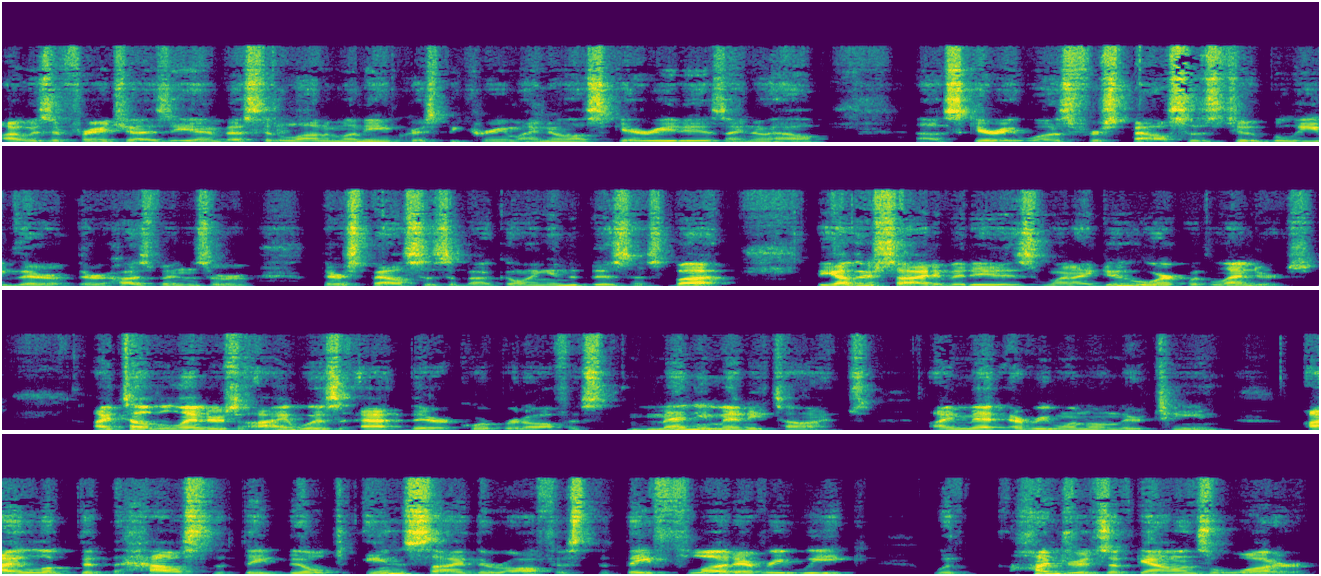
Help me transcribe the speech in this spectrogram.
I was a franchisee. I invested a lot of money in Krispy Kreme. I know how scary it is. I know how uh, scary it was for spouses to believe their their husbands or their spouses about going into business. But the other side of it is when I do work with lenders, I tell the lenders I was at their corporate office many, many times. I met everyone on their team. I looked at the house that they built inside their office that they flood every week with hundreds of gallons of water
